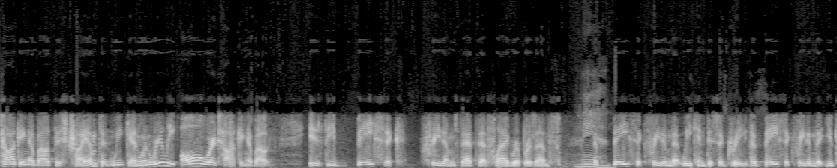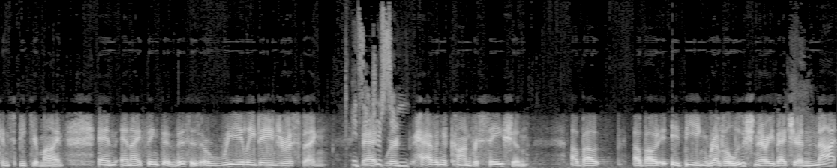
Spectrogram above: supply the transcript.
talking about this triumphant weekend when really all we're talking about is the basic freedoms that that flag represents. Man. The basic freedom that we can disagree, the basic freedom that you can speak your mind. And and I think that this is a really dangerous thing. It's that interesting. we're having a conversation about about it, being revolutionary that you're not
